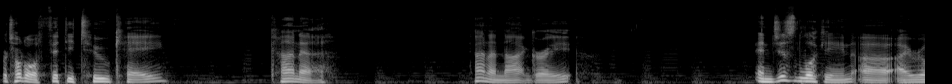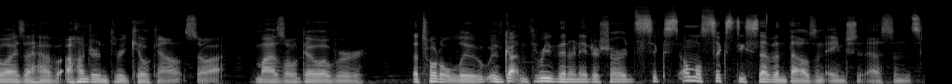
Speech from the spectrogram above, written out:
for a total of 52k. Kinda, kinda not great. And just looking, uh, I realize I have 103 kill count, so I might as well go over the total loot. We've gotten three Venator shards, six almost 67,000 ancient essence,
